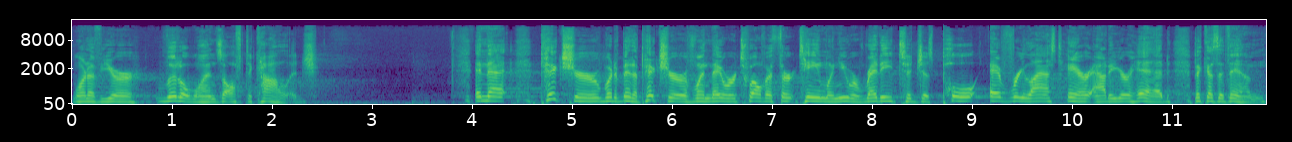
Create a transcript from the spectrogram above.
one of your little ones off to college. And that picture would have been a picture of when they were 12 or 13, when you were ready to just pull every last hair out of your head because of them.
